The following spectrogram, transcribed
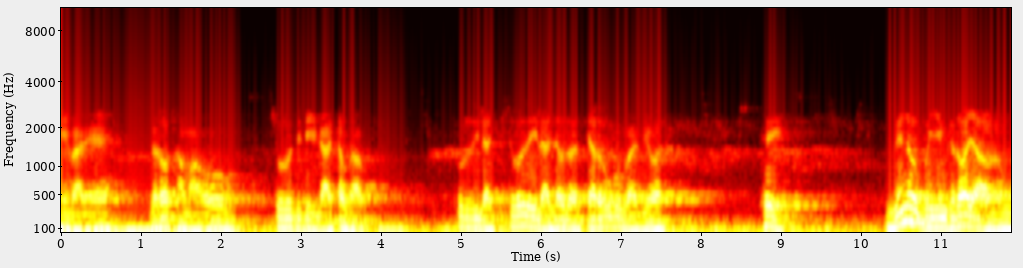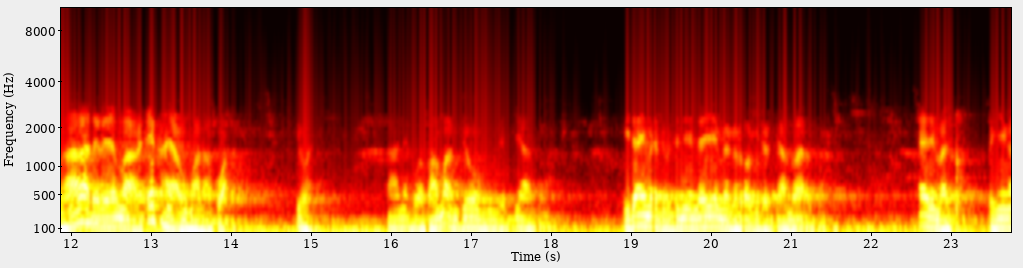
နေပါတယ်ကြောခံပါဦးသူတို့တိတိလာလျှောက်တာသူတို့တိလာသူတို့တိလာလျှောက်တော့ဆရာတော်ဥပုပ်ကပြောဟေးမင်းတို့ဘယင်ကြောရအောင်လို့ငါကတည်းကမှအခါရအောင်မှာတော့ကွာပြောတယ်ဒါနဲ့ဟိုဘာမှမပြောဘူးလေပြန်သွားဒီတိုင်းပဲသူတင်းလဲရင်ပဲကြောပြီးတော့ပြန်သွားအဲဒီမှာဘယင်က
